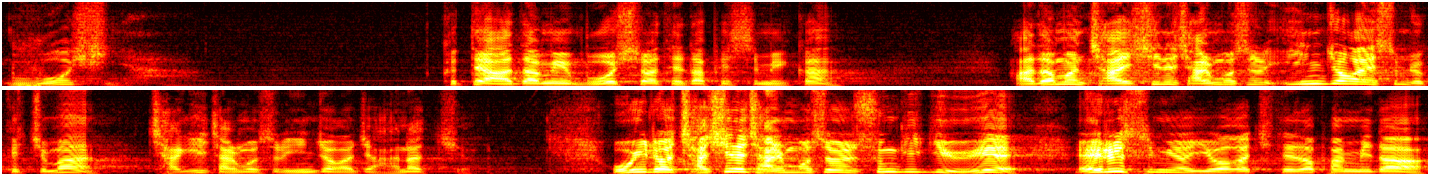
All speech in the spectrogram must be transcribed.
무엇이냐? 그때 아담이 무엇이라 대답했습니까? 아담은 자신의 잘못을 인정하였으면 좋겠지만 자기 잘못을 인정하지 않았죠. 오히려 자신의 잘못을 숨기기 위해 애를 쓰며 이와 같이 대답합니다.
